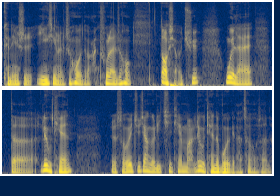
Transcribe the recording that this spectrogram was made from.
肯定是阴性了之后，对吧？出来之后到小区未来的六天，就所谓居家隔离七天嘛，六天都不会给他测核酸的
